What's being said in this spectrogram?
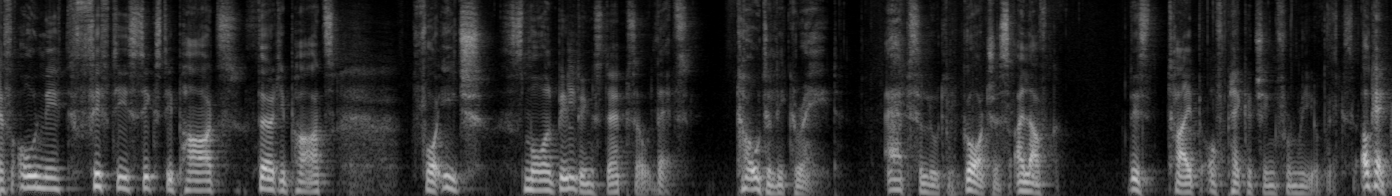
have only 50, 60 parts, 30 parts for each small building step. So that's totally great. Absolutely gorgeous. I love this type of packaging from Reobrix. Okay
